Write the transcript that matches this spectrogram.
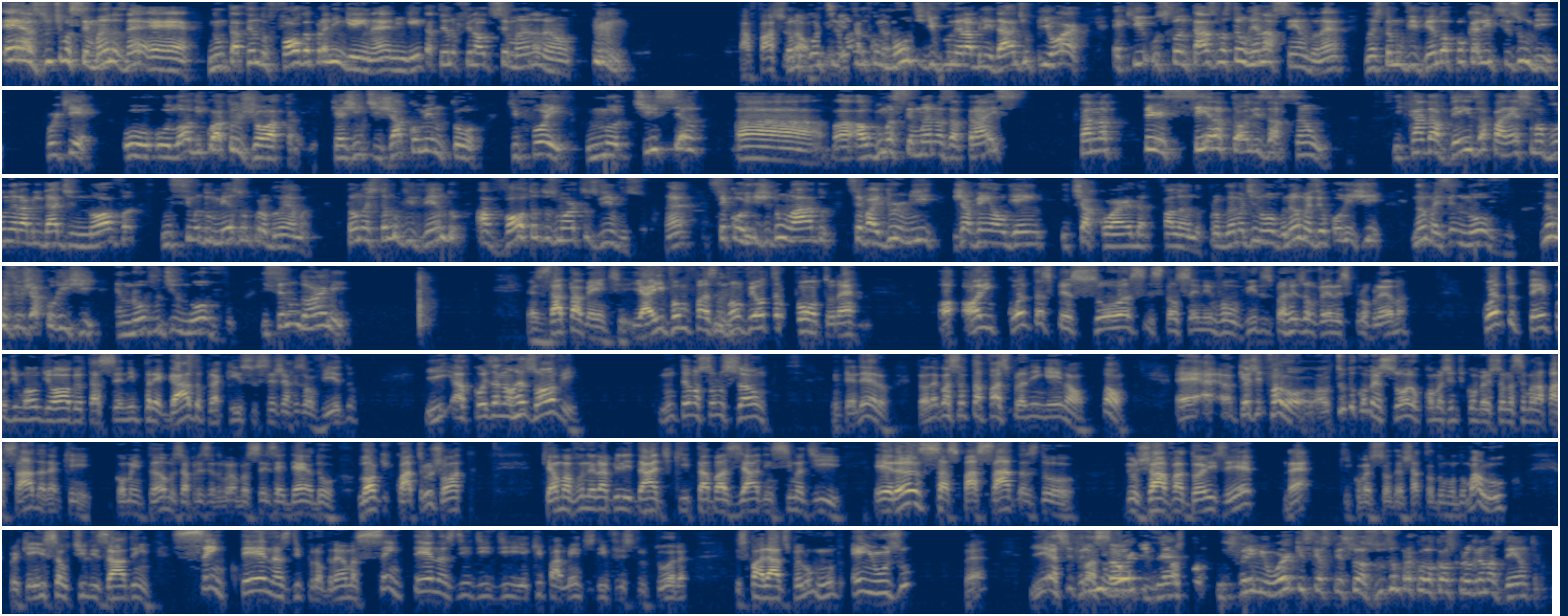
É, as últimas semanas, né? É, não tá tendo folga para ninguém, né? Ninguém tá tendo final de semana, não. Tá fácil, Estamos não. continuando tá com um monte de vulnerabilidade. O pior é que os fantasmas estão renascendo, né? Nós estamos vivendo o apocalipse zumbi. Por quê? O, o Log 4J, que a gente já comentou, que foi notícia ah, algumas semanas atrás, está na terceira atualização e cada vez aparece uma vulnerabilidade nova em cima do mesmo problema. Então nós estamos vivendo a volta dos mortos-vivos. Né? Você corrige de um lado, você vai dormir, já vem alguém e te acorda falando, problema de novo. Não, mas eu corrigi. Não, mas é novo. Não, mas eu já corrigi. É novo de novo. E você não dorme. Exatamente. E aí vamos fazer, vamos ver outro ponto, né? Olhem quantas pessoas estão sendo envolvidas para resolver esse problema. Quanto tempo de mão de obra está sendo empregado para que isso seja resolvido? E a coisa não resolve. Não tem uma solução. Entenderam? Então o negócio não está fácil para ninguém, não. Bom, é, é, o que a gente falou, tudo começou, como a gente conversou na semana passada, né? Que comentamos, apresentamos para vocês a ideia do Log 4J, que é uma vulnerabilidade que está baseada em cima de heranças passadas do, do Java 2E, né? que começou a deixar todo mundo maluco, porque isso é utilizado em centenas de programas, centenas de, de, de equipamentos de infraestrutura espalhados pelo mundo, em uso, né? E a situação. Frameworks, né? Os frameworks que as pessoas usam para colocar os programas dentro.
